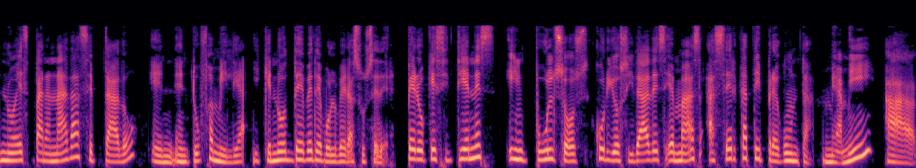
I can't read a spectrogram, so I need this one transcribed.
no es para nada aceptado en, en tu familia y que no debe de volver a suceder. Pero que si tienes impulsos, curiosidades y demás, acércate y pregúntame a mí, a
